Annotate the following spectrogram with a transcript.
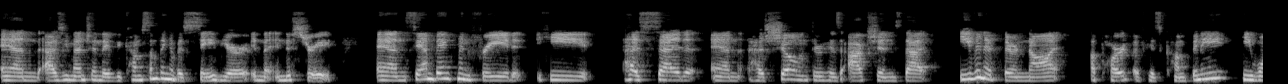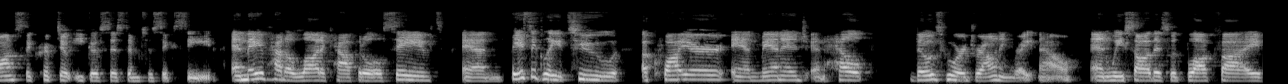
And as you mentioned, they've become something of a savior in the industry. And Sam Bankman Fried, he has said and has shown through his actions that even if they're not a part of his company, he wants the crypto ecosystem to succeed. And they've had a lot of capital saved and basically to acquire and manage and help those who are drowning right now. And we saw this with BlockFi.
